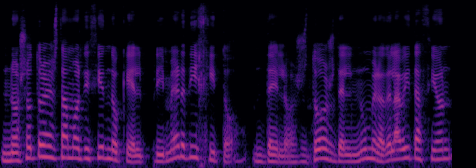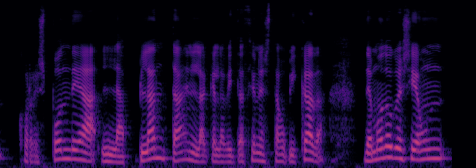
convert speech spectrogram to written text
Nosotros estamos diciendo que el primer dígito de los dos del número de la habitación corresponde a la planta en la que la habitación está ubicada. De modo que si a un,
